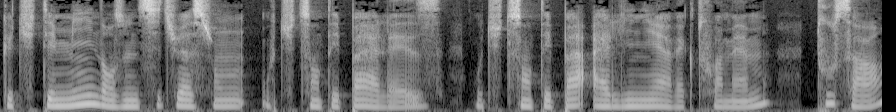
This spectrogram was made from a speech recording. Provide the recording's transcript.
que tu t'es mis dans une situation où tu te sentais pas à l'aise, où tu te sentais pas aligné avec toi-même. Tout ça,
